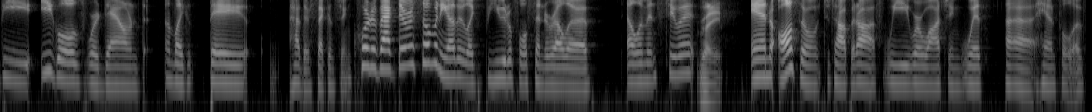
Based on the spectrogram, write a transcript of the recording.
the Eagles were down like they had their second string quarterback. There were so many other like beautiful Cinderella elements to it. Right. And also to top it off, we were watching with a handful of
